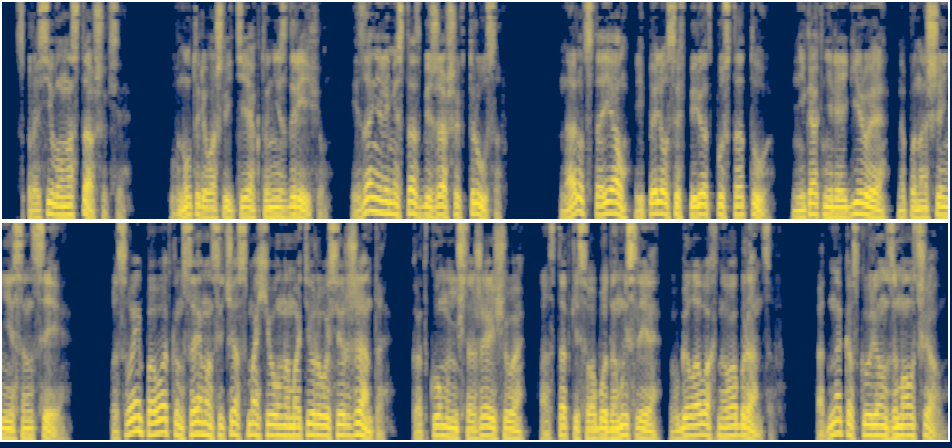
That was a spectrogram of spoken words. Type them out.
— спросил он оставшихся. Внутрь вошли те, кто не сдрейфил, и заняли места сбежавших трусов. Народ стоял и пялился вперед в пустоту, никак не реагируя на поношение сенсея. По своим повадкам Саймон сейчас смахивал на матерого сержанта, катком уничтожающего остатки свободомыслия в головах новобранцев. Однако вскоре он замолчал.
